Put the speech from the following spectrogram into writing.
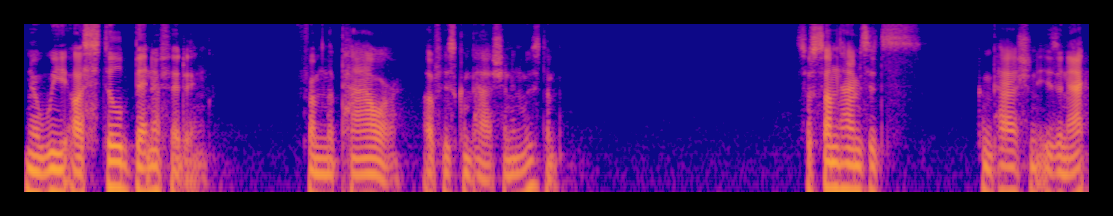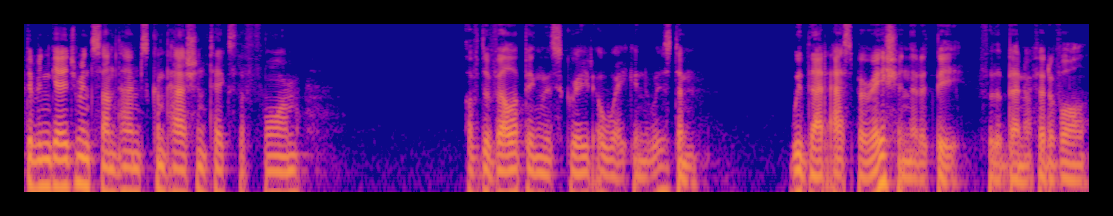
you know, we are still benefiting from the power of his compassion and wisdom. So sometimes it's compassion is an active engagement, sometimes compassion takes the form of developing this great awakened wisdom with that aspiration that it be for the benefit of all.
